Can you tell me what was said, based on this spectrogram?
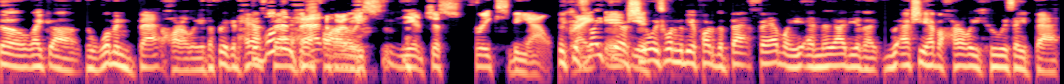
the, like, uh, the woman Bat Harley, the freaking half the woman Bat, Bat Harley Harley. just freaks me out. Because right, right, there, It- she it- always wanted to be a part of the Bat family, and the idea that you actually have a Harley who is a Bat.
